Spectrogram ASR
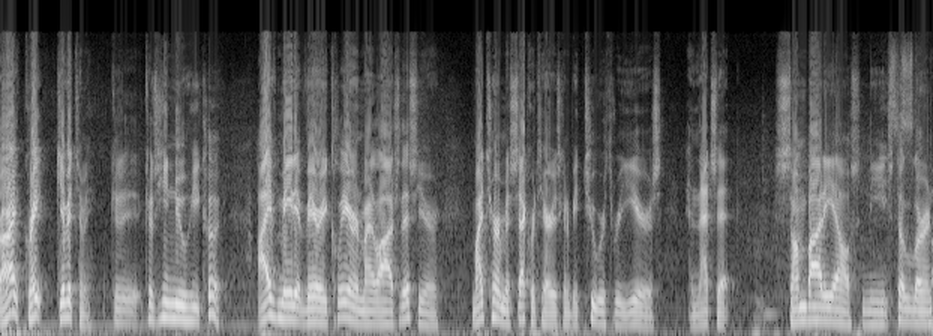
"All right, great, give it to me," because he knew he could. I've made it very clear in my lodge this year. My term as secretary is going to be two or three years, and that's it. Somebody else needs to learn.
